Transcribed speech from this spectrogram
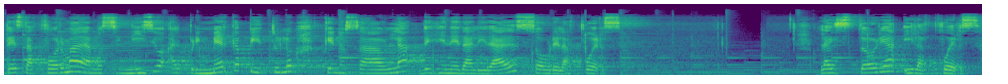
De esta forma damos inicio al primer capítulo que nos habla de generalidades sobre la fuerza la historia y la fuerza.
